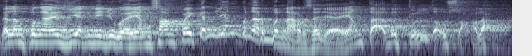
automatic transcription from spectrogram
Dalam pengajian ini juga yang sampaikan yang benar-benar saja. Yang tak betul tak usahlah.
